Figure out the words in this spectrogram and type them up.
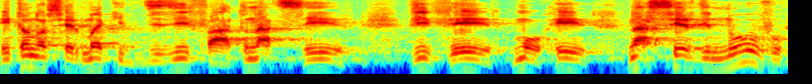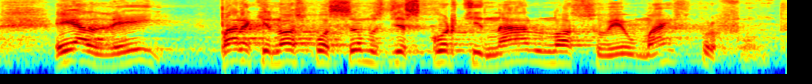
Então, nossa irmã que diz de fato, nascer, viver, morrer, nascer de novo, é a lei para que nós possamos descortinar o nosso eu mais profundo.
